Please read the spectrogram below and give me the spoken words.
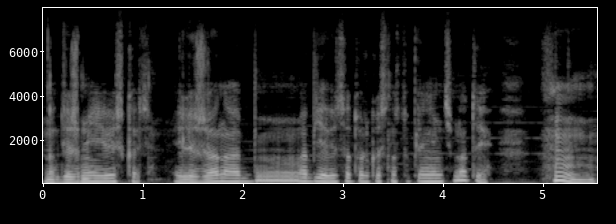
Но где же мне ее искать? Или же она объявится только с наступлением темноты? Хм.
